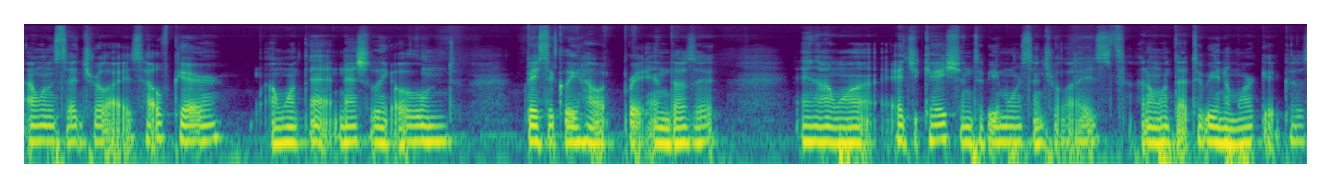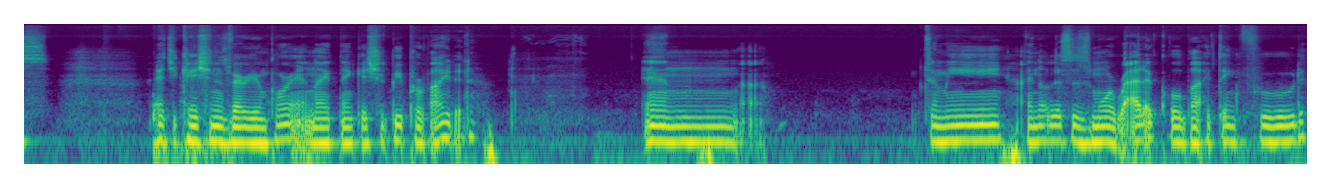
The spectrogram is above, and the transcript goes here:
I want to centralize healthcare. I want that nationally owned, basically how Britain does it. And I want education to be more centralized. I don't want that to be in a market because education is very important and I think it should be provided. And uh, to me, I know this is more radical, but I think food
